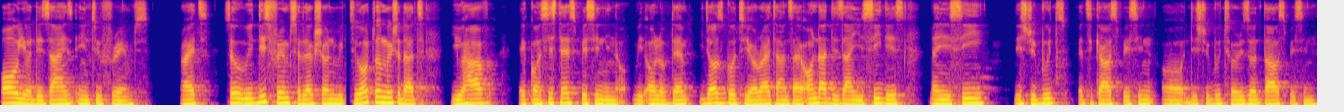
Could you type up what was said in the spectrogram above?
all your designs into frames, right? So with this frame selection, we to also make sure that you have a consistent spacing in with all of them, you just go to your right hand side under design, you see this, then you see distribute vertical spacing or distribute horizontal spacing.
